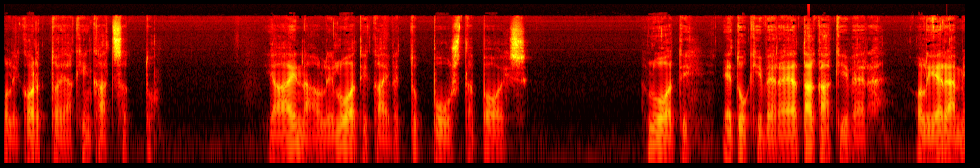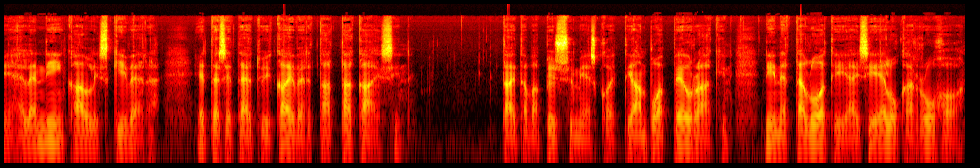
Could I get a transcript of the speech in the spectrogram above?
Oli korttojakin katsottu. Ja aina oli luoti kaivettu puusta pois. Luoti, etukiverä ja takakiverä oli erämiehelle niin kallis kiverä, että se täytyi kaivertaa takaisin. Taitava pyssymies koitti ampua peuraakin niin, että luoti jäisi elukan ruhoon,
